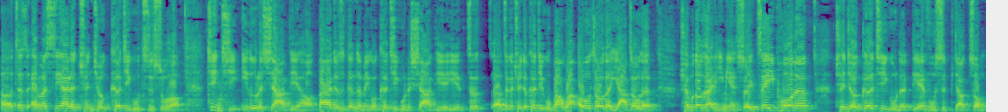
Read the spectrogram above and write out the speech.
呃，这是 MSCI 的全球科技股指数哈，近期一路的下跌哈，大概就是跟着美国科技股的下跌，也这呃这个全球科技股包括欧洲的、亚洲的，全部都在里面，所以这一波呢，全球科技股的跌幅是比较重。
